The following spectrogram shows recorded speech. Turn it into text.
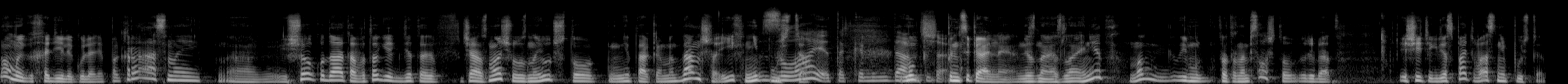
Ну, мы ходили, гуляли по Красной, э, еще куда-то. В итоге где-то в час ночи узнают, что не та комендантша, их не пустят. Злая-то Ну, комендантша. принципиальная, не знаю, злая нет, но им кто-то написал, что, ребят, ищите, где спать, вас не пустят.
